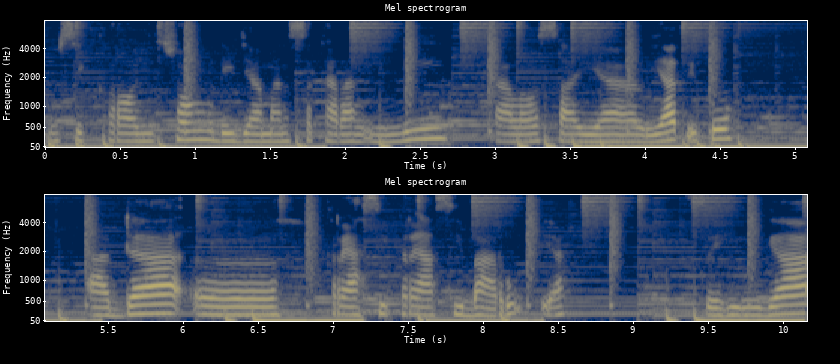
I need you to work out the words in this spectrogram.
musik keroncong di zaman sekarang ini, kalau saya lihat itu ada kreasi-kreasi uh, baru ya, sehingga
